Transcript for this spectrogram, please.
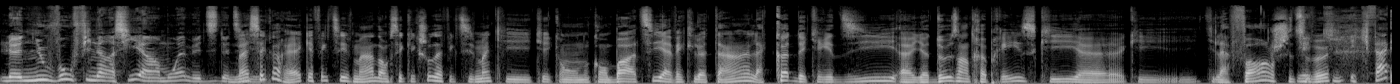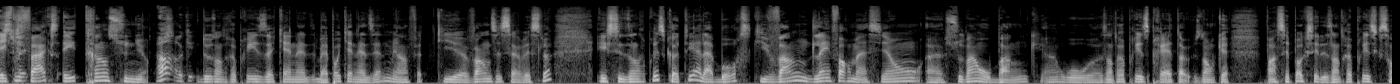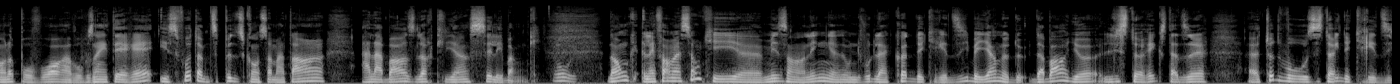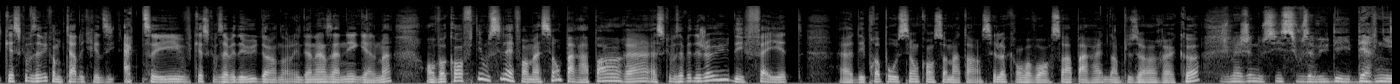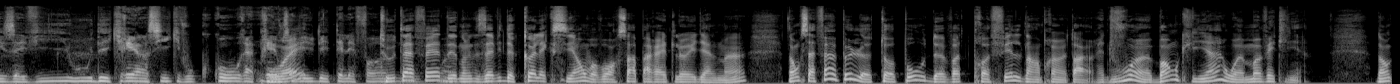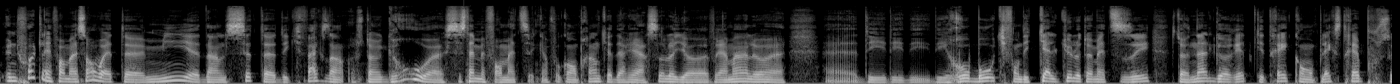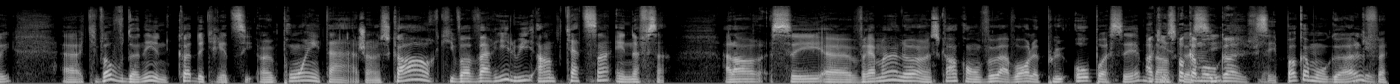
le, nouveau financier en moi me dit de dire. Ben, c'est correct, effectivement. Donc, c'est quelque chose, effectivement, qui, qui- qu'on, qu'on bâtit avec le temps. La cote de crédit, euh, il y a deux entreprises qui, euh, qui, qui la forgent, si tu Et- veux. qui- Equifax. mais- Equifax et TransUnion. Ah, ok. Deux entreprises canadiennes, ben pas canadiennes, mais en fait qui euh, vendent ces services-là. Et c'est des entreprises cotées à la bourse qui vendent de l'information euh, souvent aux banques hein, ou aux entreprises prêteuses. Donc, euh, pensez pas que c'est des entreprises qui sont là pour voir à vos intérêts. Ils se foutent un petit peu du consommateur. À la base, leurs clients, c'est les banques. Oh oui. Donc, l'information qui est euh, mise en ligne euh, au niveau de la cote de crédit, ben, il y en a deux. D'abord, il y a l'historique, c'est-à-dire euh, tous vos historiques de crédit. Qu'est-ce que vous avez comme carte de crédit active? Qu'est-ce que vous avez eu dans, dans les dernières années également? On va confiner aussi l'information par rapport à est-ce que vous avez déjà eu des faillites, euh, des propositions consommateurs? C'est là qu'on va voir ça apparaître dans plusieurs cas. J'imagine aussi si vous avez eu des derniers avis ou des créanciers qui vous courent après, vous Ouais. avez eu des téléphones. Tout à fait. Ouais. Des, donc, des avis de collection, on va voir ça apparaître là également. Donc, ça fait un peu le topo de votre profil d'emprunteur. Êtes-vous un bon client ou un mauvais client? Donc, une fois que l'information va être euh, mise dans le site euh, d'Equifax, c'est un gros euh, système informatique. Il faut comprendre que derrière ça, là, il y a vraiment là, euh, des, des, des, des robots qui font des calculs automatisés. C'est un algorithme qui est très complexe, très poussé, euh, qui va vous donner une cote de crédit, un pointage, un score qui va varier, lui, entre 400 et 900. Alors, c'est euh, vraiment là un score qu'on veut avoir le plus haut possible. Ok, c'est ce pas comme cas-ci. au golf. C'est pas comme au golf.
